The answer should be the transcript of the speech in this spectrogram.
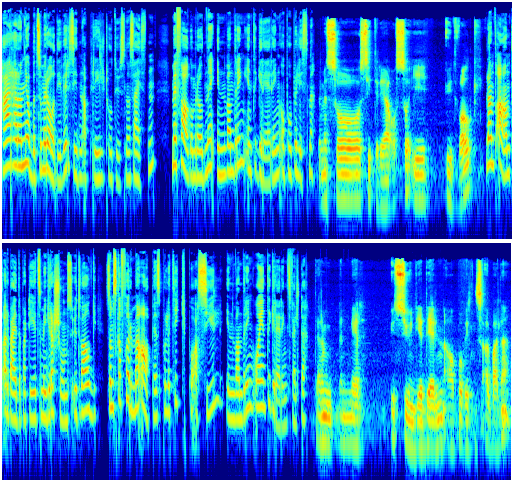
Her har han jobbet som rådgiver siden april 2016 med fagområdene innvandring, integrering og populisme. Men så sitter jeg også i utvalg. Blant annet Arbeiderpartiets migrasjonsutvalg, som skal forme Aps politikk på asyl-, innvandring- og integreringsfeltet. Det er den mer usynlige delen av påvirkningsarbeidet.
